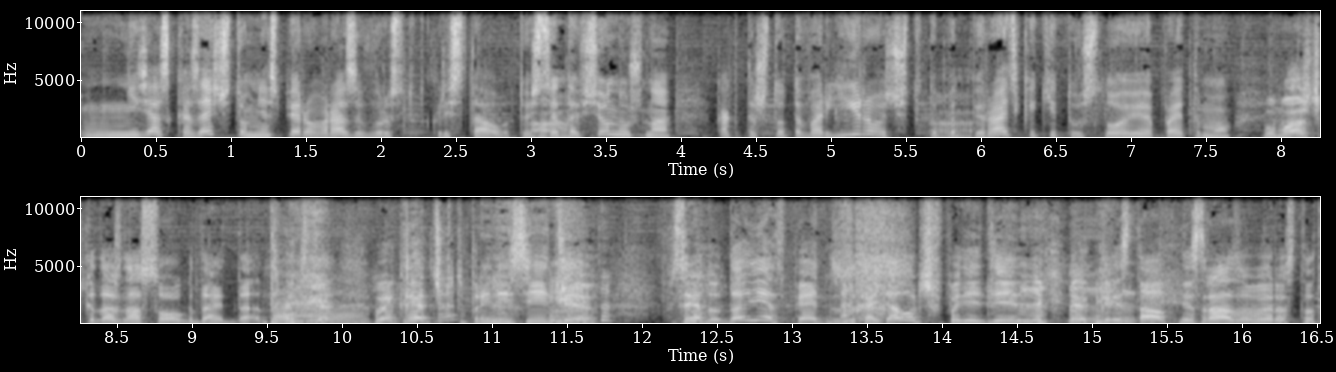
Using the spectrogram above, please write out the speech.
нельзя сказать, что у меня с первого раза вырастут кристаллы. То есть А. это все нужно как-то что-то варьировать, что-то А. подбирать, какие-то условия. Поэтому Бумажечка должна сок дать, да? Да. То есть, Вы клеточку-то принесите. В среду? Да нет, в пятницу заходите, а лучше в понедельник. Кристалл не сразу вырастут.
